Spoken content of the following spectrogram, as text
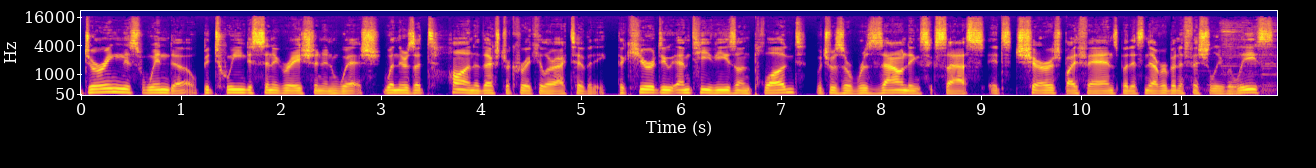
during this window between Disintegration and Wish, when there's a ton of extracurricular activity. The Cure do MTV's Unplugged, which was a resounding success. It's cherished by fans, but it's never been officially released.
